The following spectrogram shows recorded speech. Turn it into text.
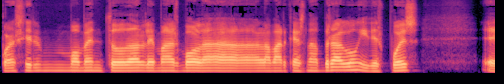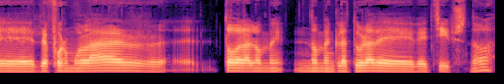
por así el momento, darle más bola a la marca Snapdragon y después eh, reformular eh, toda la nomenclatura de, chips, ¿no?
